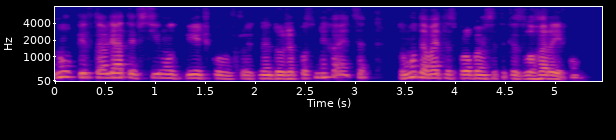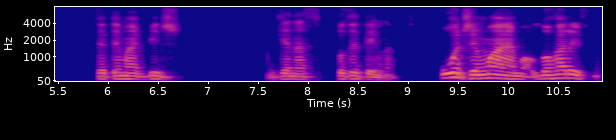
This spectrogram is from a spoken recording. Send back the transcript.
Ну, підставляти в синус двічку щось не дуже посміхається, тому давайте спробуємо все-таки з логарифмом. Це тема більш для нас позитивна. Отже, маємо логарифм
